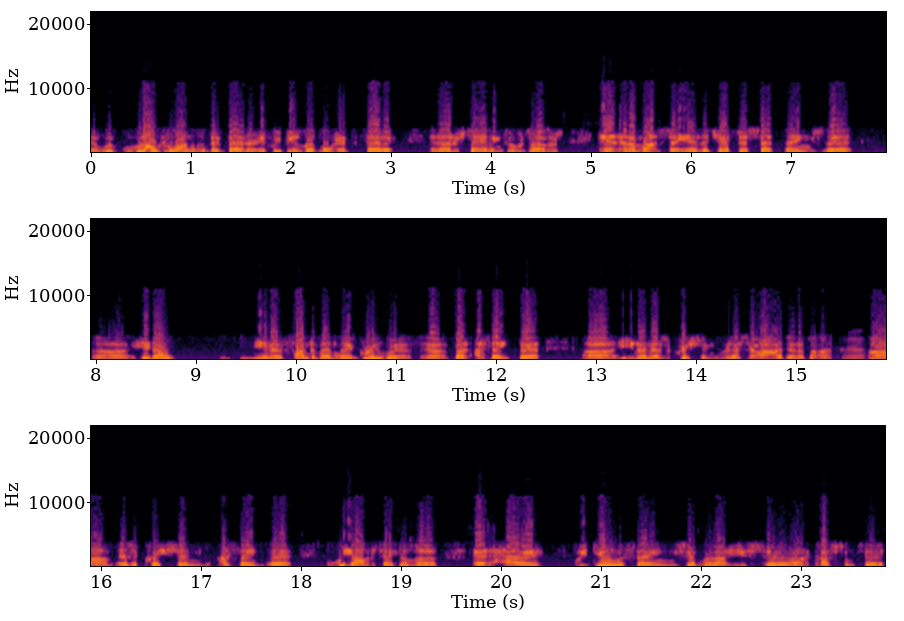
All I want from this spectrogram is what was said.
uh, we, we would all get along a little bit better if we'd be a little more empathetic and understanding towards others. And, and I'm not saying that you have to accept things that uh, you don't, you know, fundamentally agree with. Uh, but I think that uh, even as a Christian, well, that's how I identify. yeah. Um, as a Christian, I think that we ought to take a look at how we deal with things that we're not used to and aren't accustomed to.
